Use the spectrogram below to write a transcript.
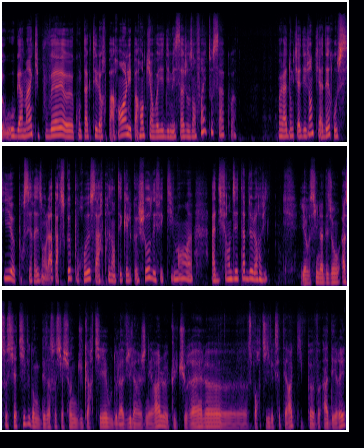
aux gamins qui pouvaient contacter leurs parents, les parents qui envoyaient des messages aux enfants et tout ça, quoi. Voilà, donc il y a des gens qui adhèrent aussi pour ces raisons-là, parce que pour eux, ça a représenté quelque chose, effectivement, à différentes étapes de leur vie. Il y a aussi une adhésion associative, donc des associations du quartier ou de la ville en général, culturelles, sportives, etc., qui peuvent adhérer.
